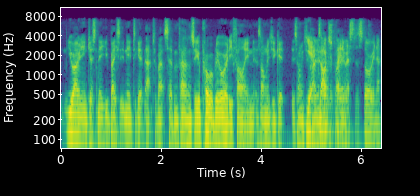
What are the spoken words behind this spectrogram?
You only just need, you basically need to get that to about 7,000, so you're probably already fine as long as you get, as long as you yeah, play I'll just play the rest of the story now.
